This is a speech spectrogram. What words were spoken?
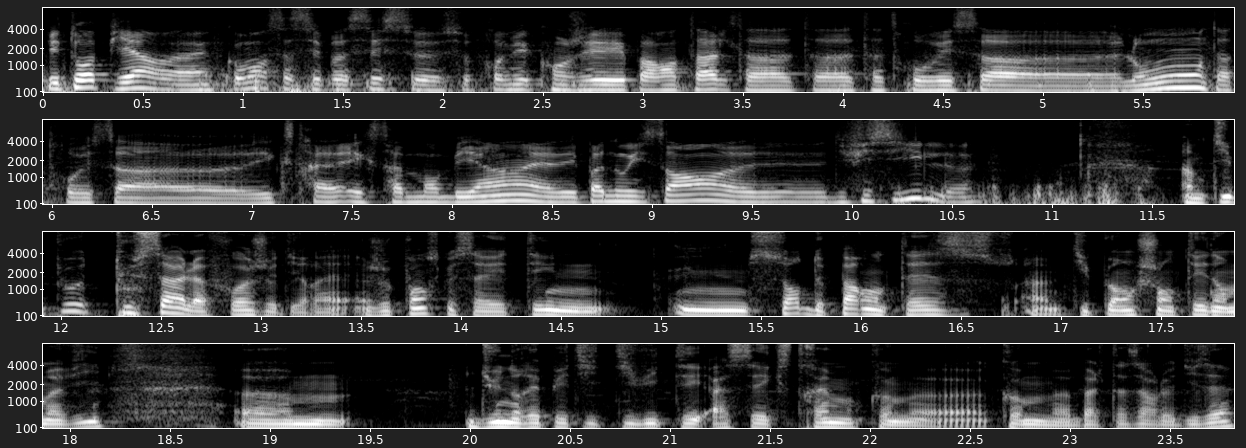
Et toi, Pierre, euh, comment ça s'est passé ce, premier congé parental? T'as as, trouvé ça euh, long? T'as trouvé ça euh, extrêmement bien, épanouissant, difficile? Un petit peu tout ça à la fois, je dirais. Je pense que ça a été une, sorte de parenthèse un petit peu enchantée dans ma vie. d'une répétitivité assez extrême, comme, comme Balthazar le disait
